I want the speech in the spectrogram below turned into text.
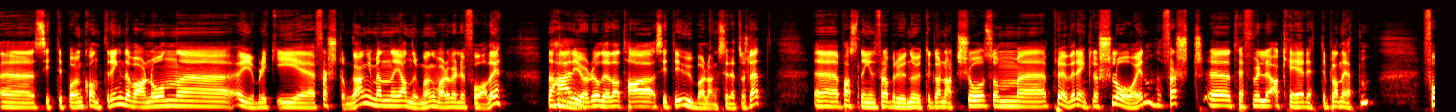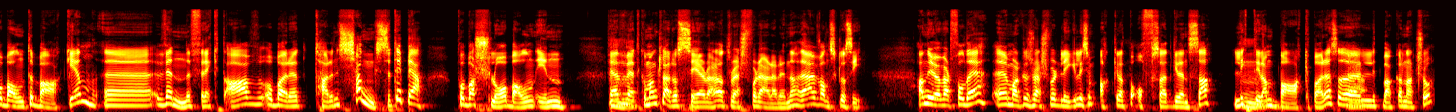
uh, City på en kontring. Det var noen uh, øyeblikk i første omgang, men i andre omgang var det veldig få av de. Men her gjør det jo det da, ta City i ubalanse, rett og slett. Eh, Pasningen fra Bruno ut til Garnaccio, som eh, prøver egentlig å slå inn først. Eh, treffer vel Ake rett i planeten. Får ballen tilbake igjen, eh, vender frekt av og bare tar en sjanse, tipper jeg, på å bare slå ballen inn. Jeg vet ikke om han klarer å se at Rashford er der inne. Det er vanskelig å si. Han gjør i hvert fall det. Eh, Marcus Rashford ligger liksom akkurat på offside-grensa. Litt grann bak, bare, så Ja. litt bak Garnaccio.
